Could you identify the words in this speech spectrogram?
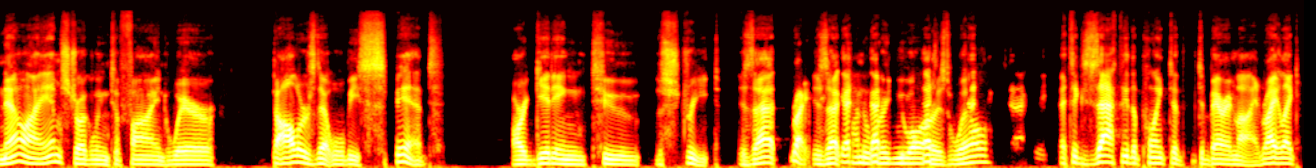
now I am struggling to find where dollars that will be spent are getting to the street. Is that Right. is that That- kind of that- where you are as well? Exactly. That's exactly the point to, to bear in mind, right? Like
